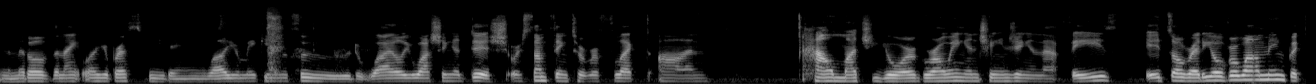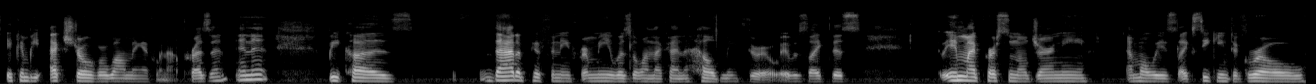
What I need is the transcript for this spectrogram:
in the middle of the night while you're breastfeeding, while you're making the food, while you're washing a dish, or something to reflect on how much you're growing and changing in that phase, it's already overwhelming, but it can be extra overwhelming if we're not present in it because that epiphany for me was the one that kind of held me through. It was like this in my personal journey, I'm always like seeking to grow,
